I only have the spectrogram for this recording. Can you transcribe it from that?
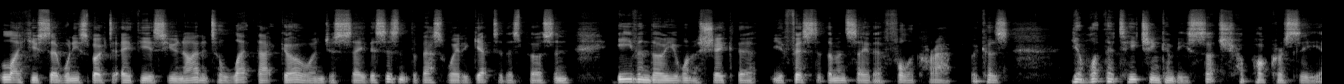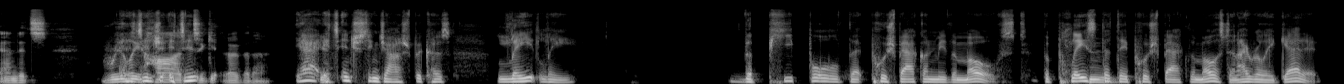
like you said when you spoke to Atheists United, to let that go and just say, this isn't the best way to get to this person, even though you want to shake their, your fist at them and say they're full of crap. Because, yeah, what they're teaching can be such hypocrisy and it's really it's hard in- to get over that. Yeah, Yeah. it's interesting, Josh, because lately the people that push back on me the most, the place Hmm. that they push back the most, and I really get it,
